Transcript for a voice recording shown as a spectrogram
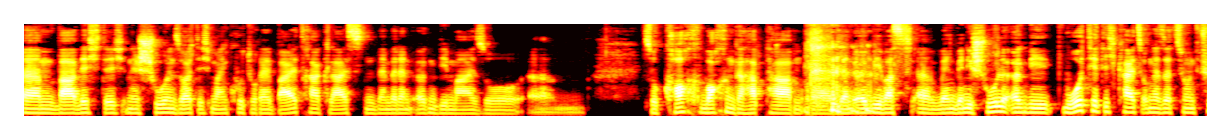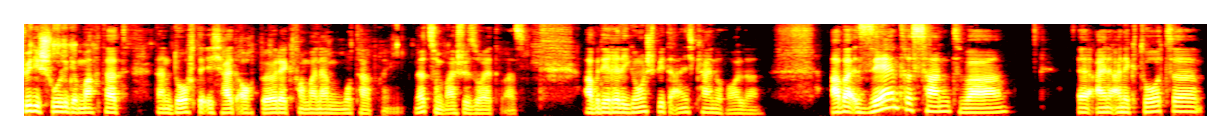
ähm, war wichtig. In den Schulen sollte ich meinen kulturellen Beitrag leisten, wenn wir dann irgendwie mal so ähm, so Kochwochen gehabt haben oder wenn irgendwie was, äh, wenn, wenn die Schule irgendwie Wohltätigkeitsorganisation für die Schule gemacht hat, dann durfte ich halt auch Bördeck von meiner Mutter bringen, ne? zum Beispiel so etwas. Aber die Religion spielte eigentlich keine Rolle. Aber sehr interessant war äh, eine Anekdote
